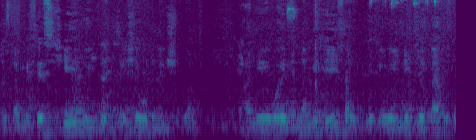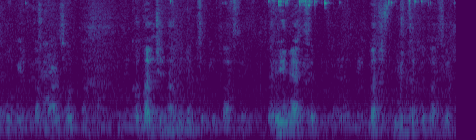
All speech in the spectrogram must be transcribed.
त्याच्या मिसेसशीही मी बोलतो शेवट दिवशी पण आणि वहिनींना मी हेही सांगितलं की वहिनी जे काय होतं तो गेमचा पार्ट होता. कदाचित आम्ही चुकीचा असेल तरीही मी ॲक्सेप्ट करेन कदाचित मी चुकीचा असेल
